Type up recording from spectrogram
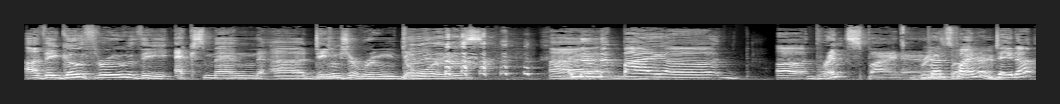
Uh, they go through the X Men uh, danger room doors. and they're met by, uh, Brent Spiner. Brent Spiner, Spiner. Data,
